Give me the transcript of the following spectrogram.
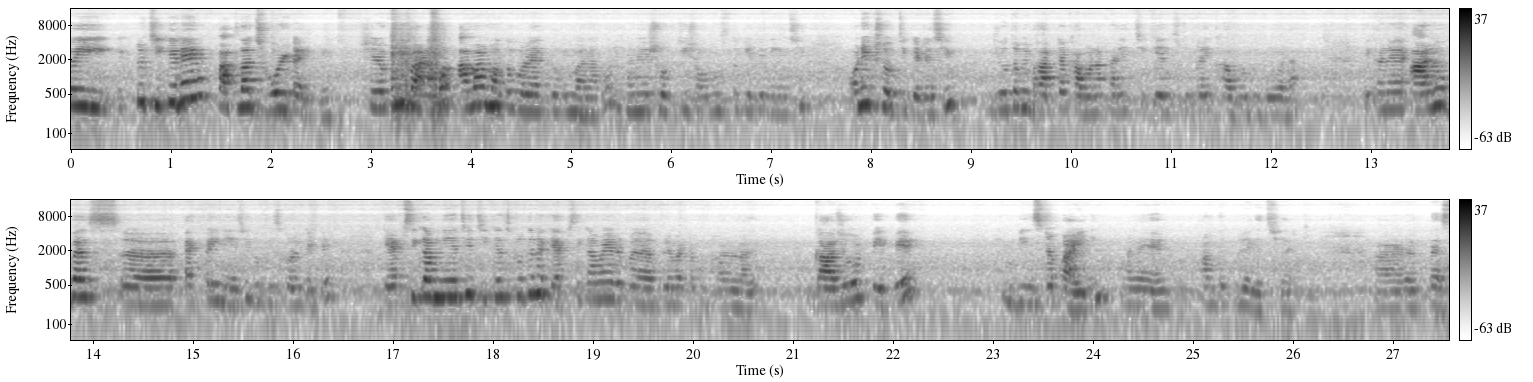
ওই একটু চিকেনের পাতলা ঝোল টাইপের সেরকমই বানাবো। আমার মতো করে একদমই বানাবো। এখানে সবজি সমস্ত কেটে নিয়েছি। অনেক সবজি কেটেছি। যেহেতু আমি ভাতটা খাব না, খালি চিকেন স্টুটাই খাব দুপুরবেলা। এখানে আলু ব্যাস একটাই নিয়েছি, দু পিস করে কেটে। ক্যাপসিকাম নিয়েছি। চিকেন স্টুতে না ক্যাপসিকামের ফ্লেভারটা খুব ভালো লাগে। গাজর, পেঁপে বিনসটা পাইনি মানে আনতে ভুলে গেছি আর কি। আর ব্যাস,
